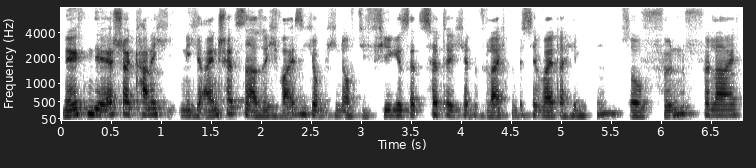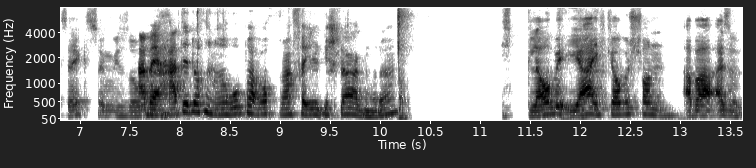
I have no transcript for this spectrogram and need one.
Nathan D. Asher kann ich nicht einschätzen. Also ich weiß nicht, ob ich ihn auf die 4 gesetzt hätte. Ich hätte ihn vielleicht ein bisschen weiter hinten. So 5 vielleicht, 6, irgendwie so. Aber er hatte doch in Europa auch Raphael geschlagen, oder? Ich glaube, ja, ich glaube schon. Aber also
